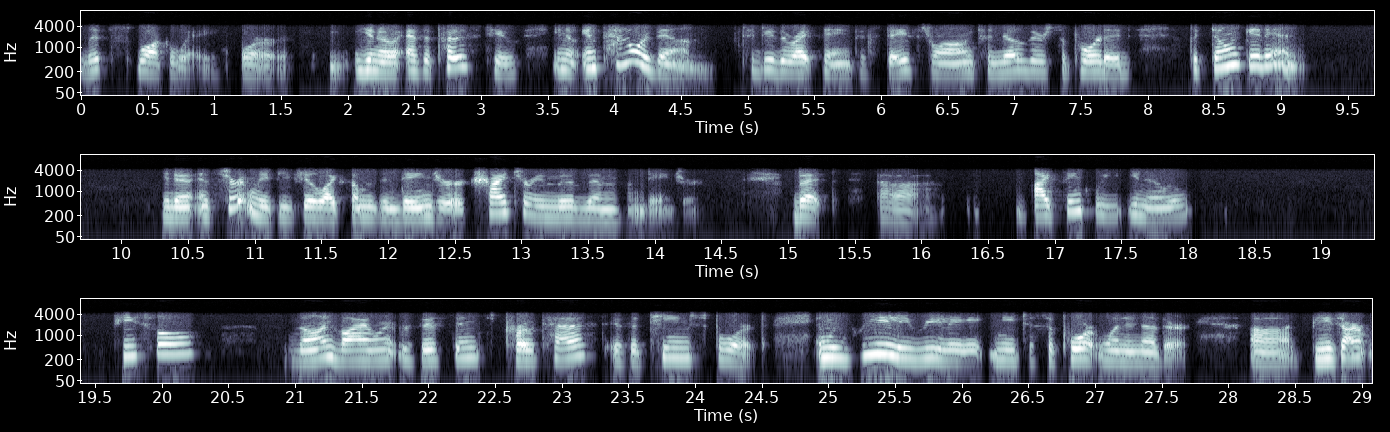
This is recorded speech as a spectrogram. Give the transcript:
Let's walk away. Or, you know, as opposed to, you know, empower them to do the right thing, to stay strong, to know they're supported, but don't get in. You know, and certainly if you feel like someone's in danger, try to remove them from danger. But uh, I think we, you know, peaceful nonviolent resistance, protest is a team sport, and we really, really need to support one another. Uh, these aren't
